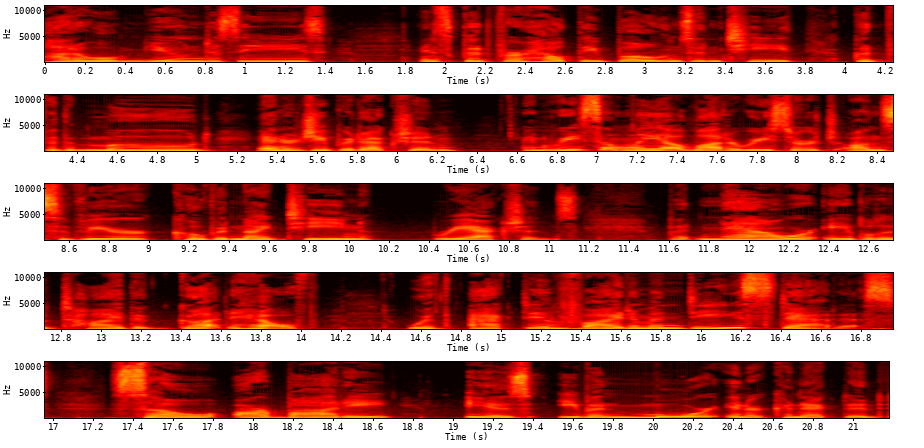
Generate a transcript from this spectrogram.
autoimmune disease. It's good for healthy bones and teeth, good for the mood, energy production, and recently a lot of research on severe COVID 19 reactions. But now we're able to tie the gut health with active vitamin D status. So our body is even more interconnected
